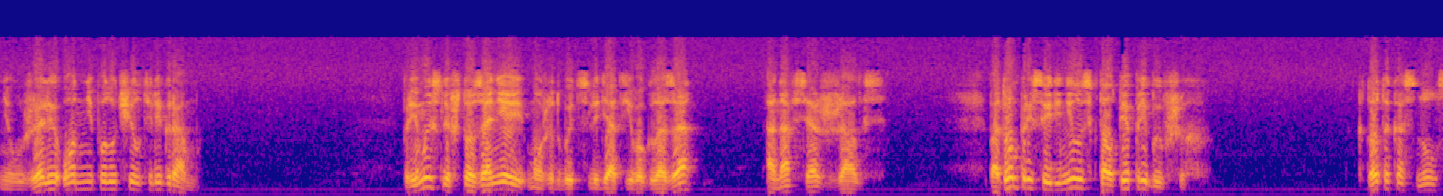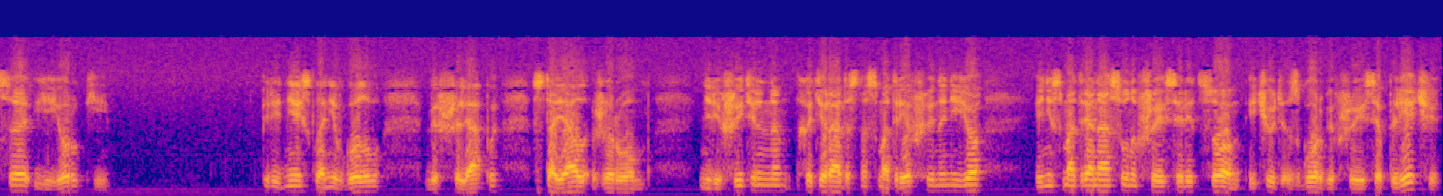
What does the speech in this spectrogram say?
Неужели он не получил телеграмму? При мысли, что за ней, может быть, следят его глаза, она вся сжалась. Потом присоединилась к толпе прибывших. Кто-то коснулся ее руки. Перед ней, склонив голову, без шляпы, стоял Жером, нерешительно, хоть и радостно смотревший на нее, и, несмотря на осунувшееся лицо и чуть сгорбившиеся плечи,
